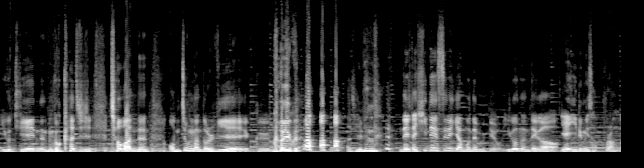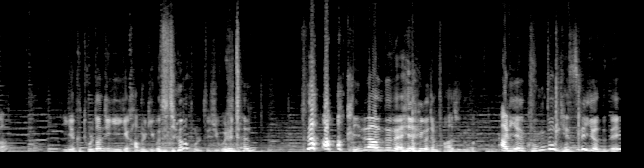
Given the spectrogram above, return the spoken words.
이거 뒤에 있는 것까지 쳐맞는 엄청난 넓이의 그 거이고 아, 재밌네. 근데 일단 희대의 쓰레기 한번 해볼게요. 이거는 내가 얘 이름이 사쿠란가? 이게 그 돌 던지기 이게 가불기거든요. 돌 드시고 일단 1라운드는 AI가 좀 봐주는 것 같은데 아니 얘는 궁도 개쓰레기였는데?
